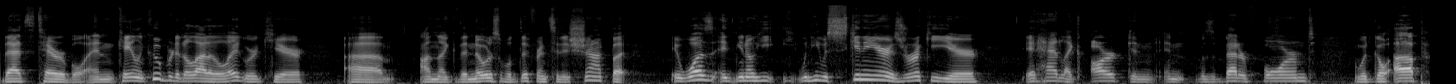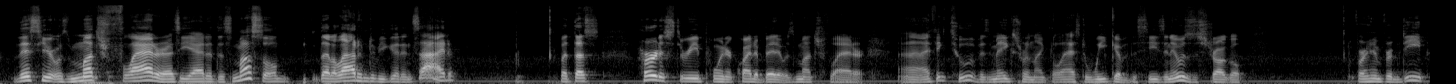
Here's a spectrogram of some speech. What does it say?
that's terrible. And Caitlin Cooper did a lot of the legwork here um, on like the noticeable difference in his shot, but it was it, you know he, he, when he was skinnier his rookie year, it had like arc and and was better formed, would go up. This year it was much flatter as he added this muscle that allowed him to be good inside, but thus hurt his three pointer quite a bit. It was much flatter. Uh, I think two of his makes were in like the last week of the season. It was a struggle for him from deep.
